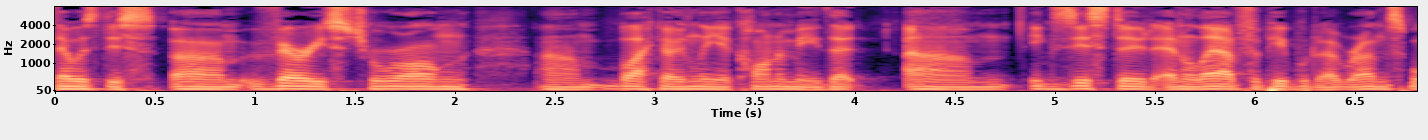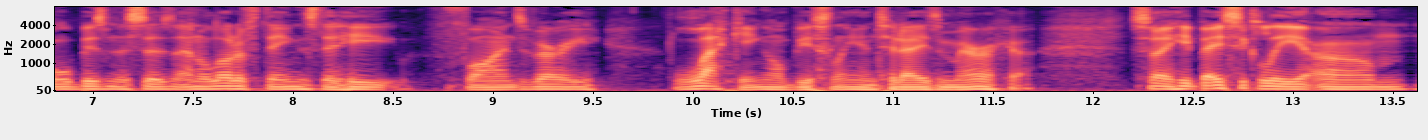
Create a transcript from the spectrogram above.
there was this um, very strong um, black-only economy that um, existed and allowed for people to run small businesses and a lot of things that he finds very lacking, obviously, in today's America. So he basically um,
